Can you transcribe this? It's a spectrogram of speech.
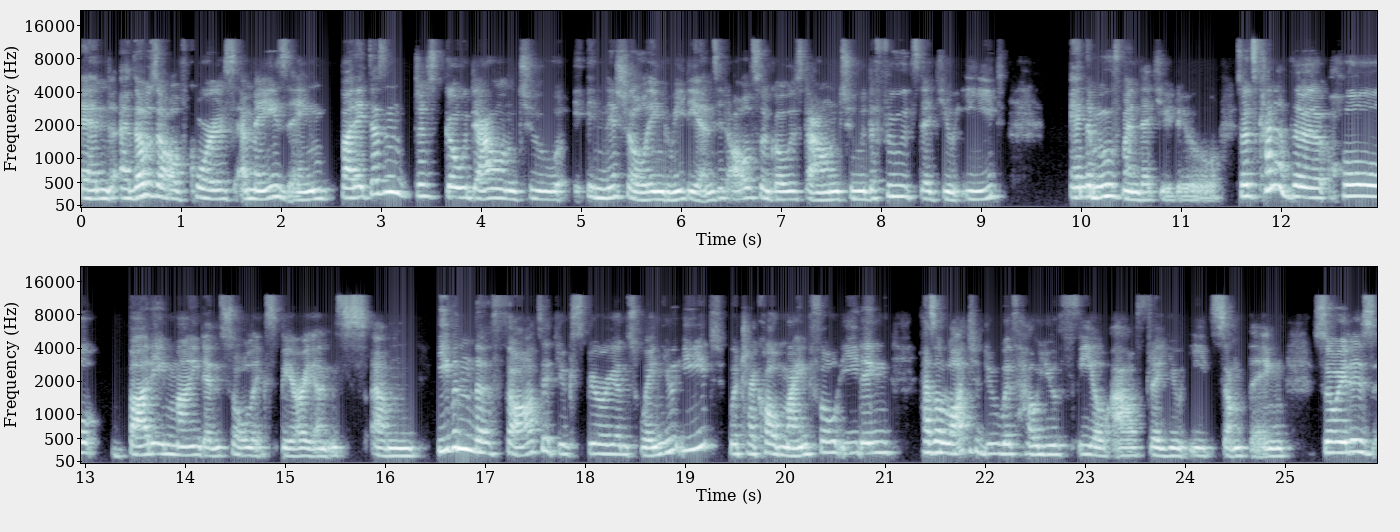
And uh, those are, of course, amazing, but it doesn't just go down to initial ingredients. It also goes down to the foods that you eat and the movement that you do. So it's kind of the whole body, mind, and soul experience. Um, even the thoughts that you experience when you eat, which I call mindful eating, has a lot to do with how you feel after you eat something. So it is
